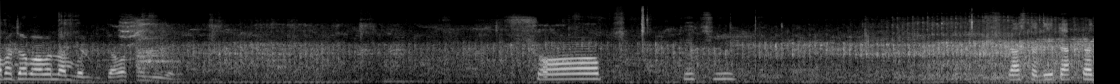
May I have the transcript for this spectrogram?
আবার যাব আবার নাম বলবি যাওয়ার সময় নিয়ে যাব। সব কিছু। রাস্তা দিয়ে ট্রাক্টর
